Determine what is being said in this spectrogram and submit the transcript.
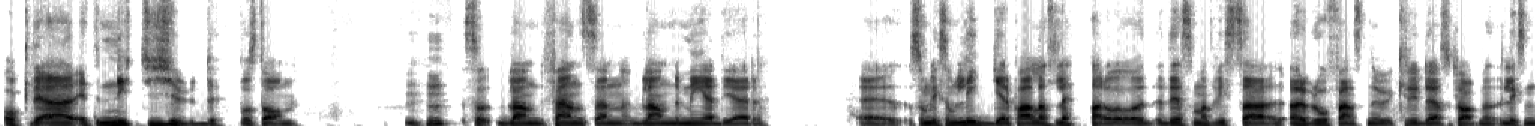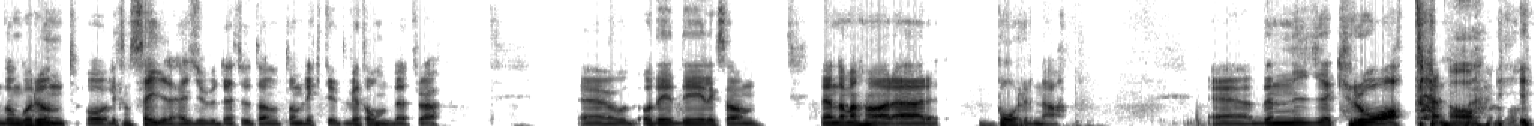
och det är ett nytt ljud på stan. Mhm. Så bland fansen, bland medier. Eh, som liksom ligger på allas läppar. Och, och det är som att vissa Örebro-fans, nu kryddar jag såklart, men liksom, de går runt och liksom säger det här ljudet utan att de riktigt vet om det, tror jag. Eh, och och det, det är liksom... Det enda man hör är Borna. Eh, den nya kroaten Ja. i,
